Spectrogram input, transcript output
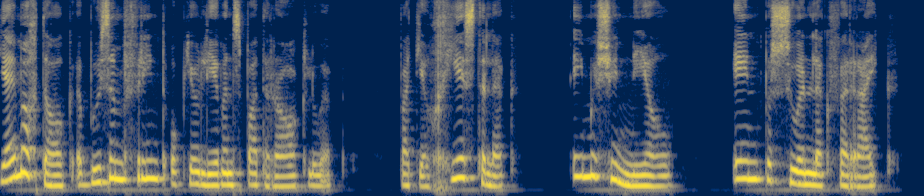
Jy mag dalk 'n boesemvriend op jou lewenspad raakloop wat jou geestelik, emosioneel en persoonlik verryk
